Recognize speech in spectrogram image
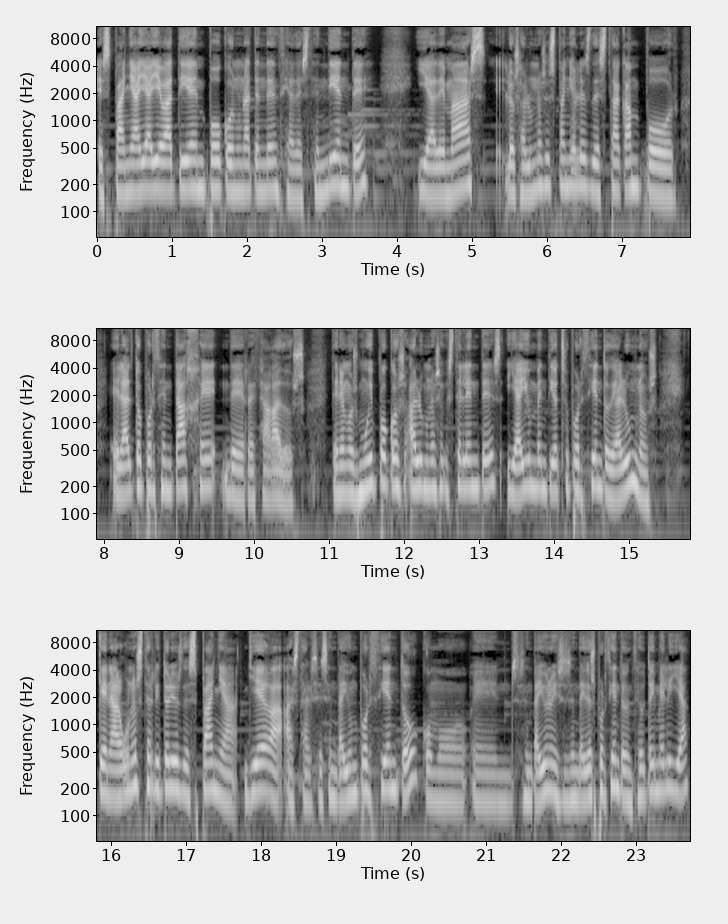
España ya lleva tiempo con una tendencia descendiente y además los alumnos españoles destacan por el alto porcentaje de rezagados. Tenemos muy pocos alumnos excelentes y hay un 28% de alumnos que en algunos territorios de España llega hasta el 61%, como en 61 y 62% en Ceuta y Melilla,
